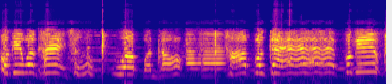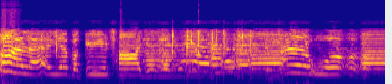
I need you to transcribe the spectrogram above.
不给我开城我不恼，他不该不给饭来也不给茶饮，而我。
